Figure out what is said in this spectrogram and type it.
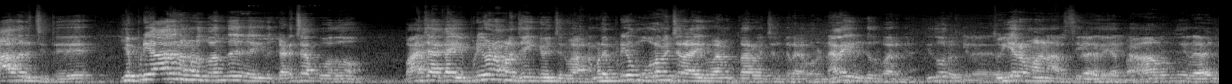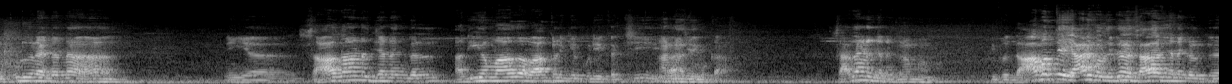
ஆதரிச்சுட்டு எப்படியாவது நம்மளுக்கு வந்து இது கிடைச்சா போதும் பாஜக எப்படியோ நம்மளை ஜெயிக்க வச்சிருவா நம்மளை எப்படியோ முதலமைச்சர் ஆயிடுவான்னு உட்கார வச்சிருக்கிற ஒரு நிலை இருக்குது பாருங்க. இது ஒரு. துயரமான அரசியல். நான் வந்து இந்த கூடுதலாக என்னன்னா நீங்க சாதாரண ஜனங்கள் அதிகமாக வாக்களிக்கக்கூடிய கட்சி அதிமுக. சாதாரண ஜனங்கள். ஆமா இப்போ இந்த ஆபத்தை யாருக்கு வந்துட்டு சாதாரண ஜனங்களுக்கு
